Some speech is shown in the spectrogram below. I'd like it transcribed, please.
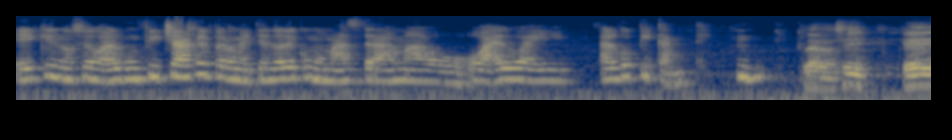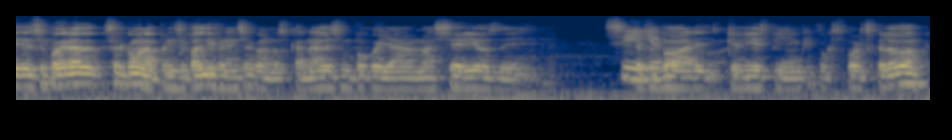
X, no sé, algún fichaje, pero metiéndole como más drama o, o algo ahí, algo picante. Claro, sí. Que se podría ser como la principal diferencia con los canales un poco ya más serios de, Sí, de yo, fútbol, que el ESPN, que Fox Sports, que luego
